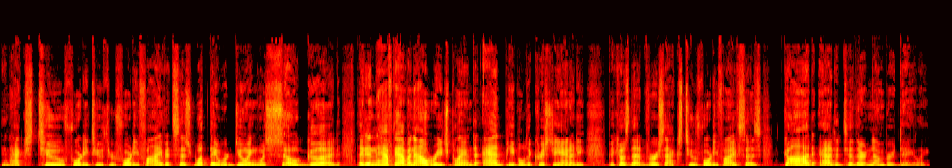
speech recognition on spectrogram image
in Acts 2 42 through 45, it says what they were doing was so good, they didn't have to have an outreach plan to add people to Christianity because that verse, Acts 2 45, says God added to their number daily.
